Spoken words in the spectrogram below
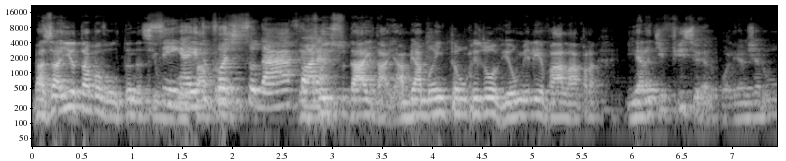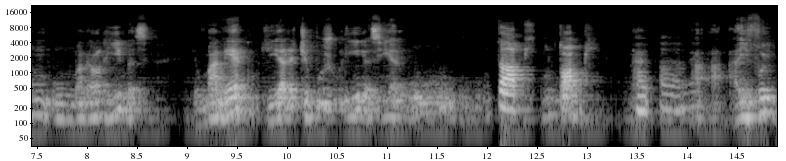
Mas aí eu tava voltando assim... Sim, aí tu pra- foste estudar Eu fora. fui estudar e tal. E a minha mãe, então, resolveu me levar lá para... E era difícil, era, o colégio era o, o Manuel Ribas, o Maneco, que era tipo o Julinho, assim, era o, Top. o top. né? Ah, Aí foi,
